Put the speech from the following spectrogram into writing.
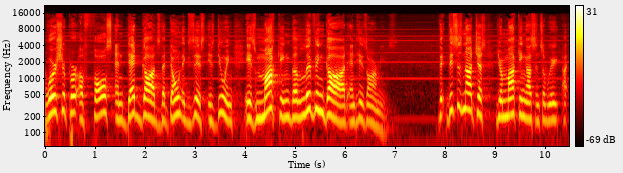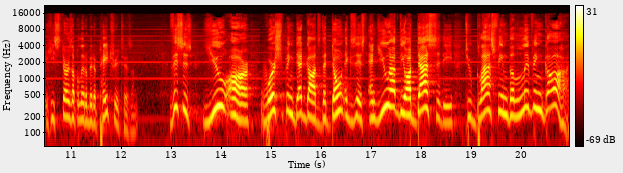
worshiper of false and dead gods that don't exist is doing is mocking the living God and his armies. This is not just you're mocking us, and so we, uh, he stirs up a little bit of patriotism. This is you are worshiping dead gods that don't exist, and you have the audacity to blaspheme the living God.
